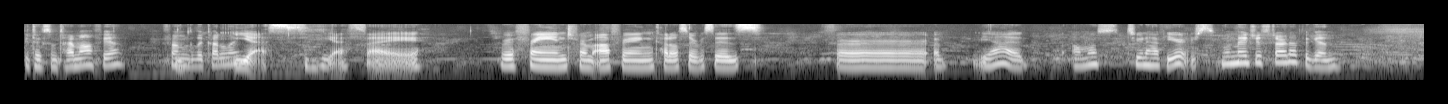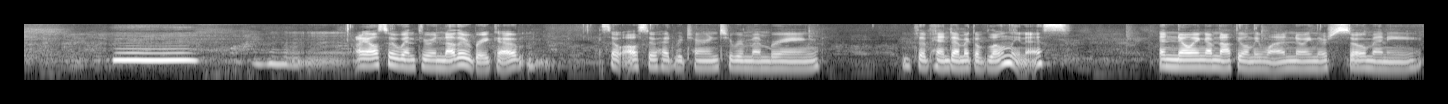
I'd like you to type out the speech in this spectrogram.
you took some time off, yeah, from the cuddling. Yes, yes. I refrained from offering cuddle services for, a, yeah, almost two and a half years. What made you start up again? I also went through another breakup, so also had returned to remembering the pandemic of loneliness and knowing I'm not the only one, knowing there's so many,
